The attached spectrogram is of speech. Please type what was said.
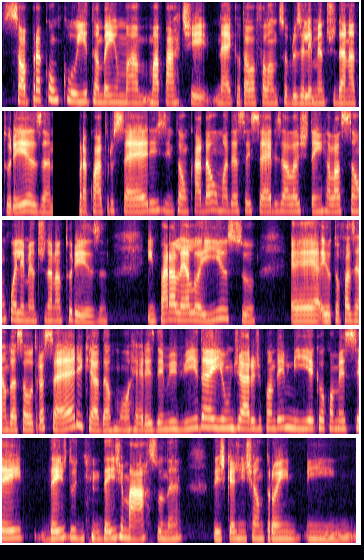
só para concluir também uma, uma parte né, que eu estava falando sobre os elementos da natureza, para quatro séries, então cada uma dessas séries elas têm relação com elementos da natureza. Em paralelo a isso, é, eu estou fazendo essa outra série, que é a da Mulheres de Minha Vida, e um diário de pandemia que eu comecei desde, desde março, né? Desde que a gente entrou em, em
